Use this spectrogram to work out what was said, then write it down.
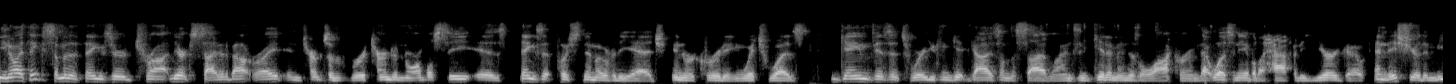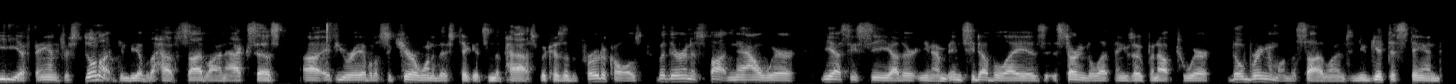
You know, I think some of the things they're trying, they're excited about, right, in terms of return to normalcy, is things that push them over the edge in recruiting, which was game visits where you can get guys on the sidelines and get them into the locker room. That wasn't able to happen a year ago, and this year the media fans are still not going to be able to have sideline access uh, if you were able to secure one of those tickets in the past because of the protocols. But they're in a spot now where the SEC, other, you know, NCAA is, is starting to let things open up to where they'll bring them on the sidelines and you get to stand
